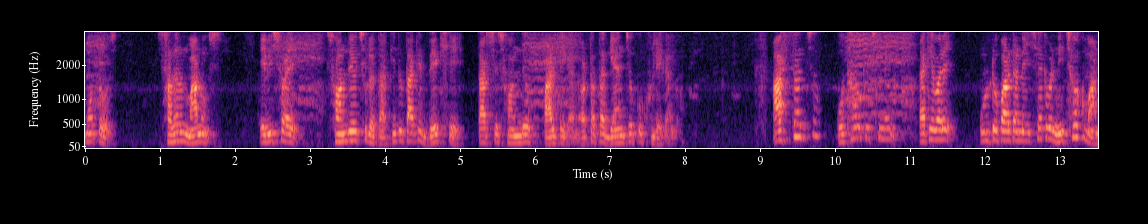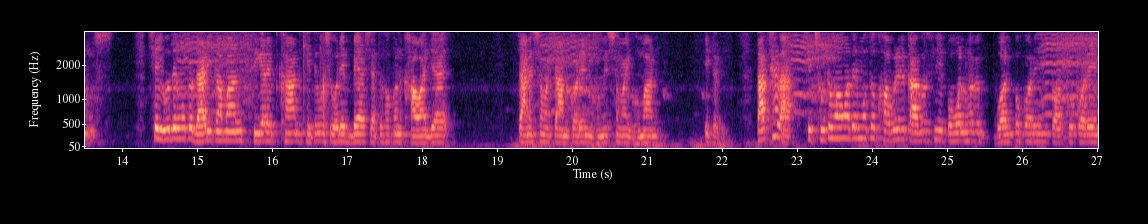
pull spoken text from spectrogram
মতো সাধারণ মানুষ, এ বিষয়ে সন্দেহ ছিল তার কিন্তু তাকে দেখে তার সে সন্দেহ পাল্টে গেল অর্থাৎ তার জ্ঞানচক্ষু খুলে গেল। আশ্চর্য কোথাও কিছু নেই একেবারে উল্টো পাল্টা নেই সে একেবারে নিছক মানুষ। সেই ওদের মতো দাড়ি কামান সিগারেট খান খেতে বসে ওরে ব্যাস এতক্ষণ খাওয়া যায়। চানের সময় চান করেন ঘুমের সময় ঘুমান ইত্যাদি। তাছাড়া সে ছোটো মামাদের মতো খবরের কাগজ নিয়ে প্রবলভাবে গল্প করেন তর্ক করেন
